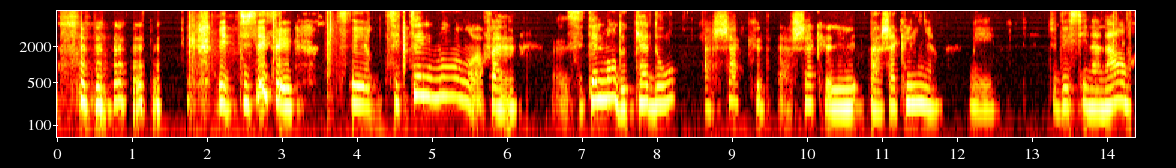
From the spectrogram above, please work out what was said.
Mais tu sais, c'est, tellement, enfin, c'est tellement de cadeaux à chaque, à chaque, pas chaque ligne, mais tu dessines un arbre,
